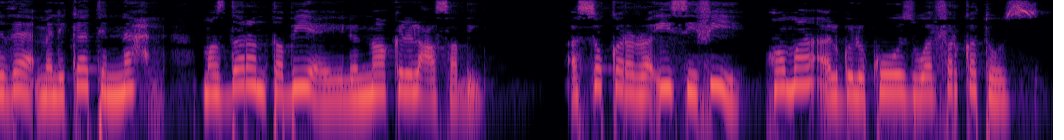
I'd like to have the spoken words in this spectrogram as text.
غذاء ملكات النحل مصدرا طبيعي للناقل العصبي. السكر الرئيسي فيه هما الجلوكوز والفركتوز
